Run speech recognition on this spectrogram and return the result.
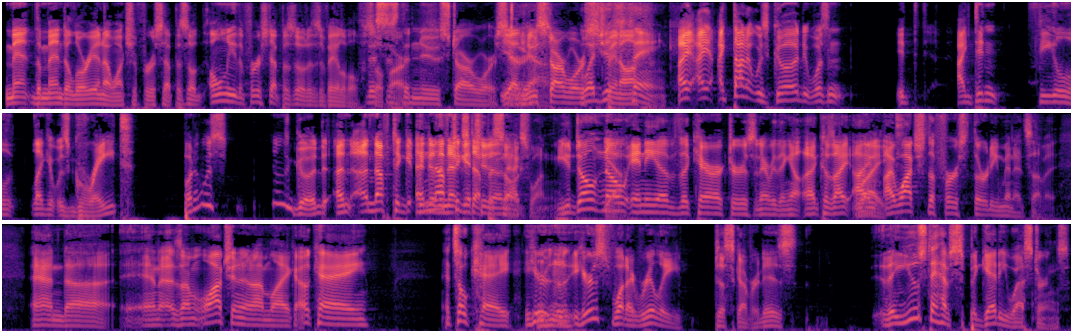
Man- the Mandalorian. I watched the first episode. Only the first episode is available This so is far. the new Star Wars. yeah, the Yeah. new Star Wars What'd you spin-off. think? I, I I thought it was good. It wasn't. It. I didn't feel like it was great, but it was good En- enough to get Enough to the to next get you to the next one. You don't know Yeah. any of the characters and everything else because I, I Right. I watched the first thirty minutes of it, and uh, and as I'm watching it, I'm like, okay, it's okay. Here, Mm-hmm. here's what I really discovered is they used to have spaghetti westerns.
